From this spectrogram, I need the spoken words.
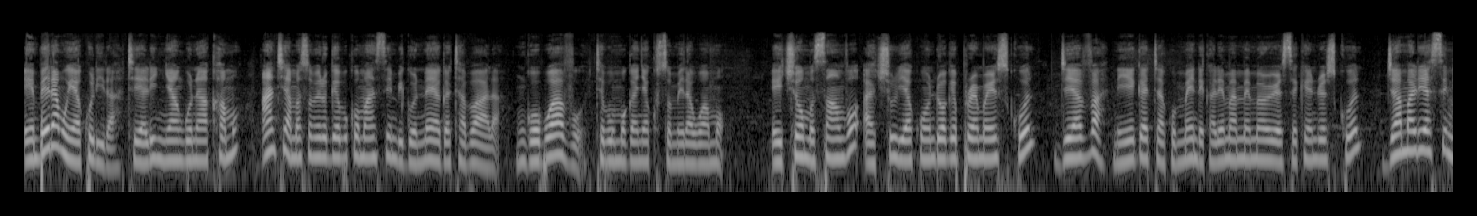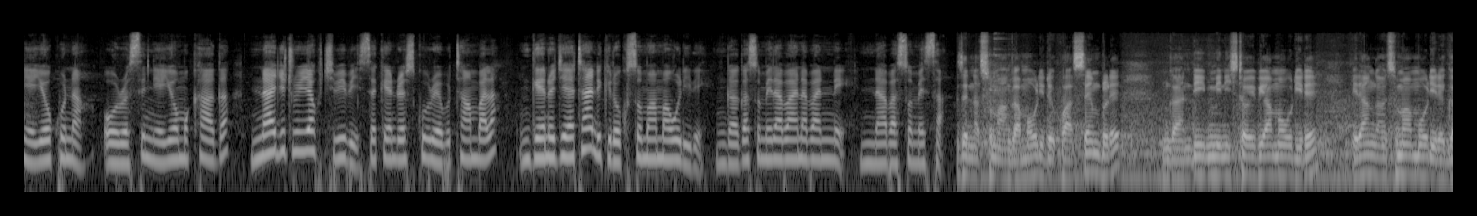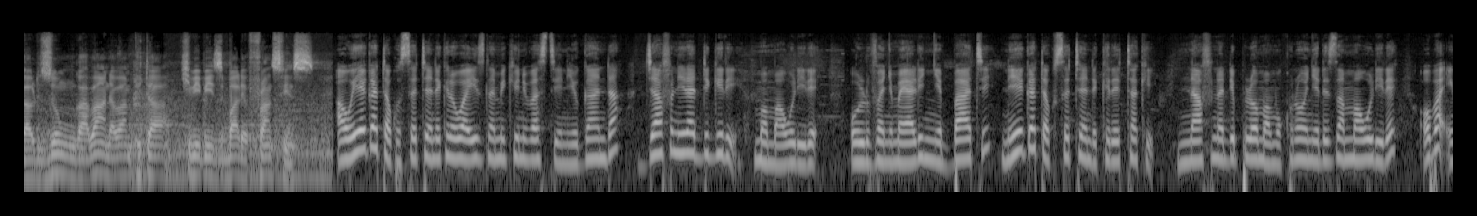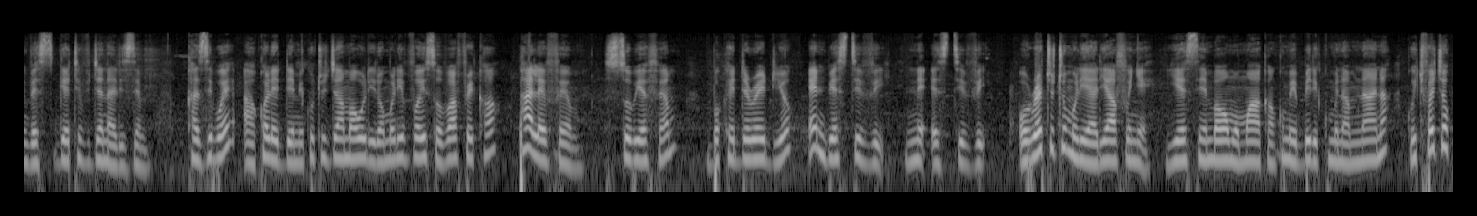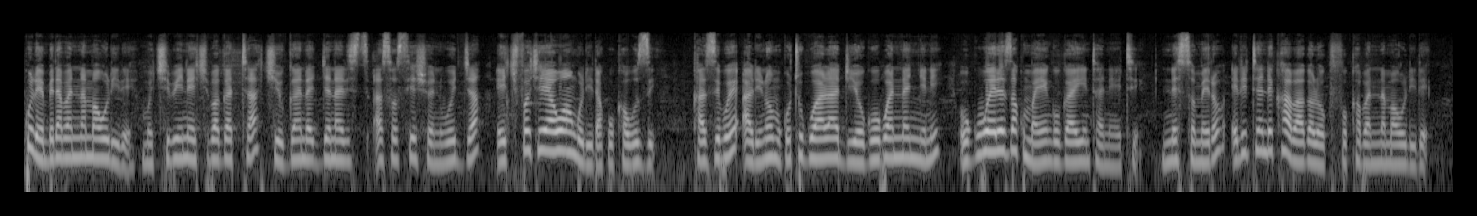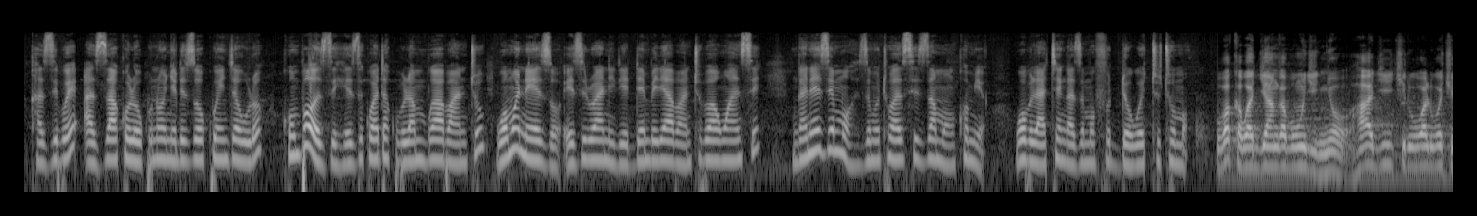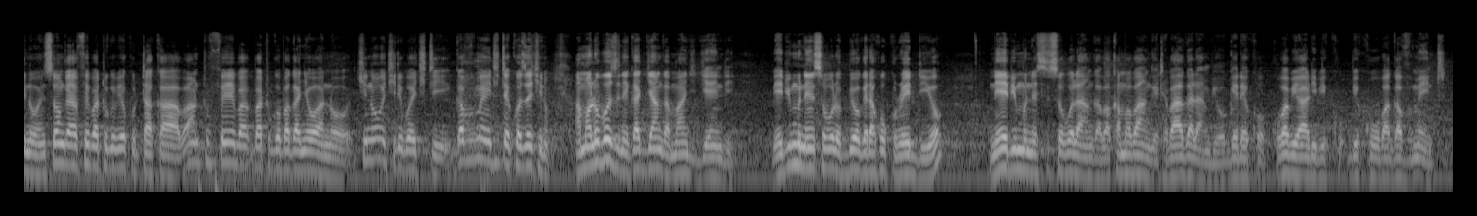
embeera mwe yakulira teyali nnyangu n'akamu anti amasomero g'ebukomansimbi gonna yagatabaala ng'obwavu tebumuganya kusomera wamu ekyomusanvu akitulira ku ndwage primary school gye yava ne yeegatta ku mende kalema memorial secondary school gy'amalira sini ey'okuna olwo sini ey'omukaaga n'agitulira ku kibibi secondary school e butambala ng'eno gye yatandikira okusoma amawulire ng'agasomera abaana banne n'abasomesa. Nze nasomanga amawulire ku assembly nga ndi minisita w'ebyamawulire era nga nsoma amawulire ga luzungu ng'abaana bampita kibibizi vale francis. Awo yeegatta ku ssettendekero wa islamic university in uganda gy'afunira digiri mu mawulire oluvannyuma yalinnya ebbaati ne yeegatta ku ssettendekero ettaki n'afuna dipulooma mu kunoonyereza mu mawulire oba investigative journalism. Kazibwe akoledde emikutu gy'amawulire omuli voice of africa pal fm subi fm bukedde radio nbs tv ne stv olw'ettutumu lye yali afunye yeesimbawo mu mwaka 2018 ku kifo ky'okulembera bannamawulire mu kibiina ekibagatta ki uganda journalist association wejja ekifo kye yawangulira ku kawuzi kazibwe alina omukutu gwa laadiyo ogw'obwannannyini oguweereza ku mayengo ga yintaneeti n'essomero eritendeka abaagala okufuuka bannamawulire. Kazibwe azze akola okunoonyereza okw'enjawulo ku mboozi ezikwata ku bulamu bw'abantu wamu n'ezo ezirwanirira eddembe ly'abantu ba wansi nga n'ezimu zimutwazisizza mu nkomyo wabula ate nga zimufudde ow'ettutumu. Obubaka bwajjanga bungi nnyo. Haji kiru waliwo kino ensonga yaffe batugobye ku ttaka abantu ffe ba- batugobaganya wano. Kino kiri bwe kiti gavumenti tekoze kino. Amaloboozi ne gajjanga mangi gyendi ebimu nensobola obyogerako ku rediyo n'ebimu nesisobola nga bakama bange tebaagala mbyogereko kuba byali biku- bikuuba gavumenti.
